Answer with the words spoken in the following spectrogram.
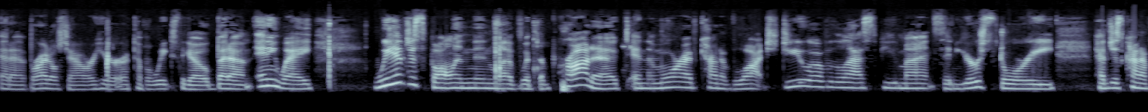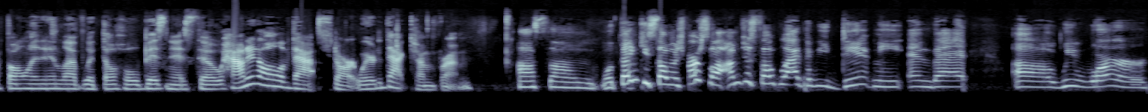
at a bridal shower here a couple weeks ago. But um, anyway, we have just fallen in love with the product, and the more I've kind of watched you over the last few months and your story, have just kind of fallen in love with the whole business. So, how did all of that start? Where did that come from? Awesome. Well, thank you so much. First of all, I'm just so glad that we did meet and that uh, we were,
